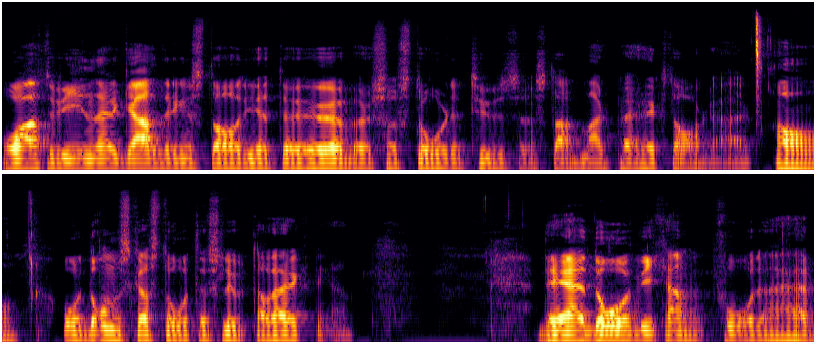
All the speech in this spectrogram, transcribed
Och att vi när gallringsstadiet är över så står det tusen stammar per hektar där. Ja. Och de ska stå till slutavverkningen. Det är då vi kan få den här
